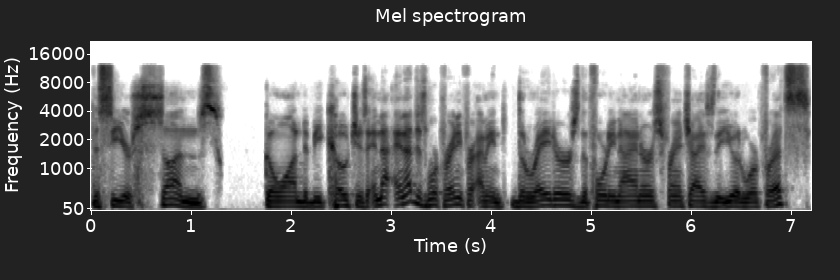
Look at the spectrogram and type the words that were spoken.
to see your sons go on to be coaches and not, and not just work for any, for, I mean, the Raiders, the 49ers franchises that you had worked for. That's,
